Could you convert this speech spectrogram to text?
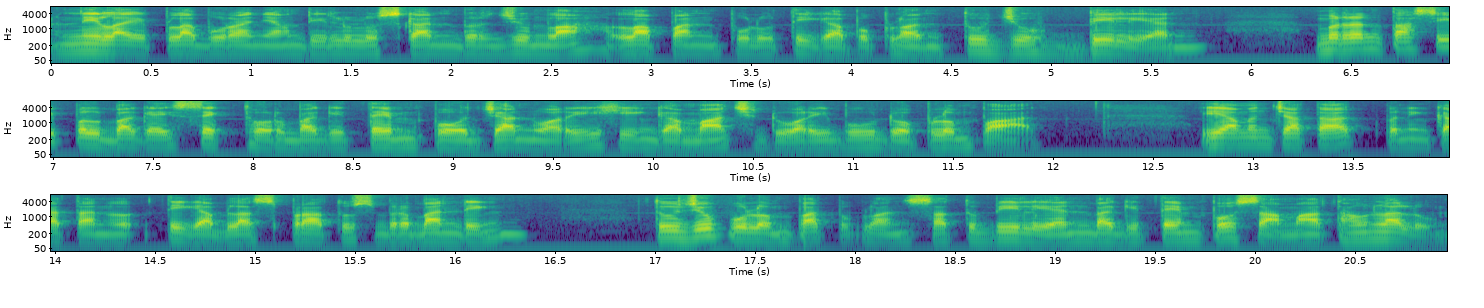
nilai pelaburan yang diluluskan berjumlah 83.7 bilion merentasi pelbagai sektor bagi tempo Januari hingga Mac 2024. Ia mencatat peningkatan 13% berbanding 74.1 bilion bagi tempo sama tahun lalu.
